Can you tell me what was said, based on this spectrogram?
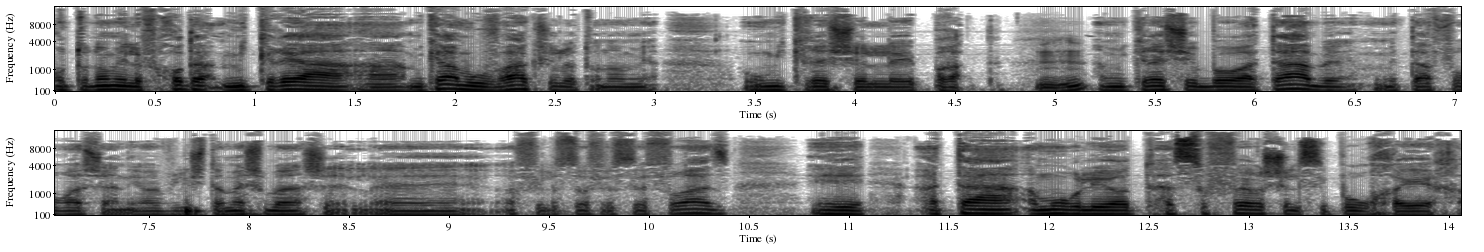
אוטונומיה, לפחות המקרה, המקרה המובהק של אוטונומיה, הוא מקרה של פרט. Mm-hmm. המקרה שבו אתה, במטאפורה שאני אוהב להשתמש בה, של uh, הפילוסוף יוסף רז, uh, אתה אמור להיות הסופר של סיפור חייך,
